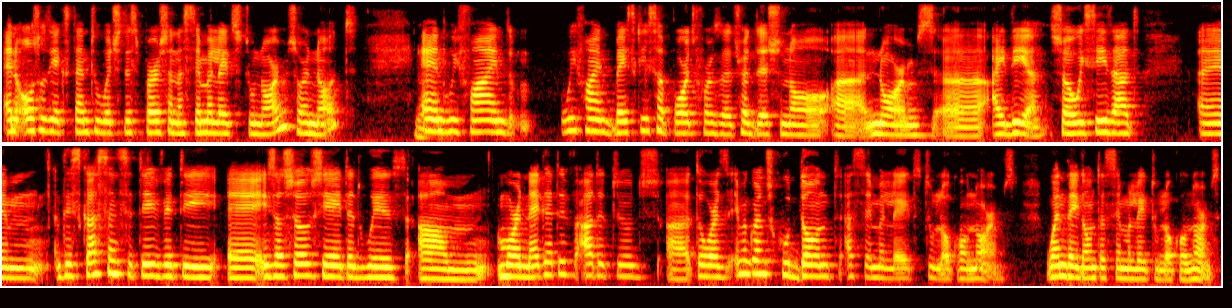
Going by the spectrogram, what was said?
and also the extent to which this person assimilates to norms or not. Yeah. And we find we find basically support for the traditional uh, norms uh, idea. So we see that um, disgust sensitivity uh, is associated with um, more negative attitudes uh, towards immigrants who don't assimilate to local norms when they don't assimilate to local norms.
